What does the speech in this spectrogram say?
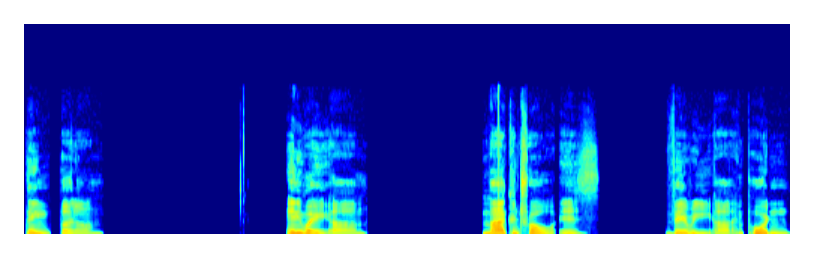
thing, but um, anyway, um, mind control is very uh, important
